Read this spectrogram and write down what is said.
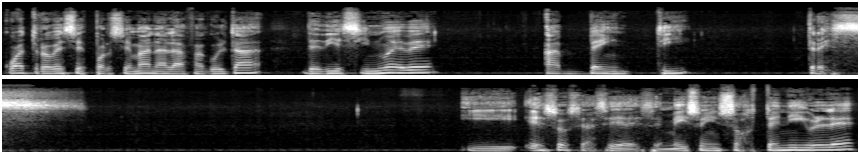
cuatro veces por semana a la facultad, de 19 a 23. Y eso se, hacía, se me hizo insostenible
